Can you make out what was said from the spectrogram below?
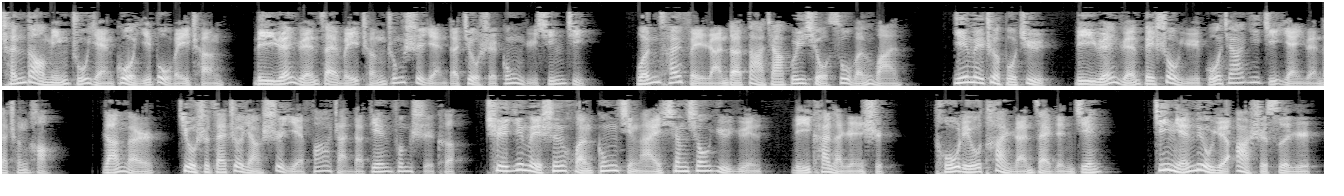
陈道明主演过一部《围城》，李媛媛在《围城》中饰演的就是宫羽心计。文采斐然的大家闺秀苏文纨，因为这部剧，李媛媛被授予国家一级演员的称号。然而，就是在这样事业发展的巅峰时刻，却因为身患宫颈癌香消玉殒，离开了人世，徒留叹然在人间。今年六月二十四日，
